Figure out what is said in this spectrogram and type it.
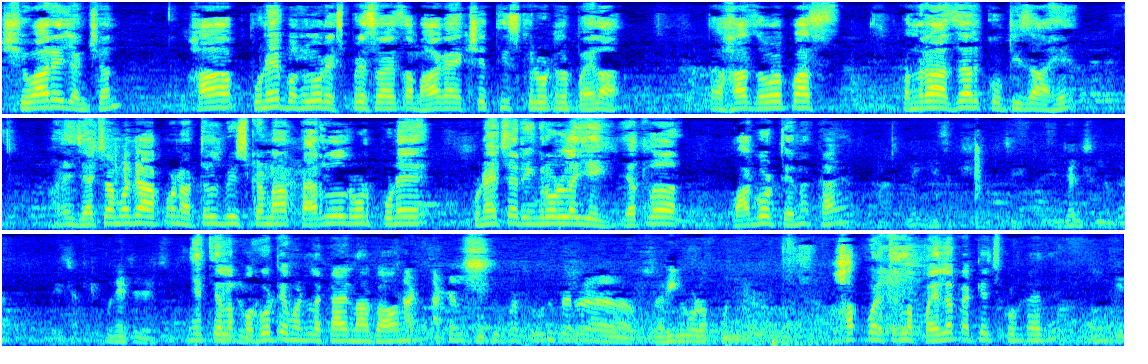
Shivare junction हा पुणे बंगलोर एक्सप्रेसवेचा भाग आहे एकशे तीस किलोमीटर पहिला. तर हा जवळपास पंधरा हजार कोटीचा आहे. आणि ज्याच्यामध्ये आपण अटल ब्रिजकडनं पॅरल रोड पुणे पुण्याच्या रिंग रोडला येईल. यातलं वागोटे ना काय? जंक्शन पुण्याच्या जंक्शन हे त्याला पगोटे म्हटलं काय नाव गाव अटल सेतूपासून तर रिंग रोड ऑफ पुणे. हा पण त्यातलं पहिलं पॅकेज कोणतं आहे ते?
